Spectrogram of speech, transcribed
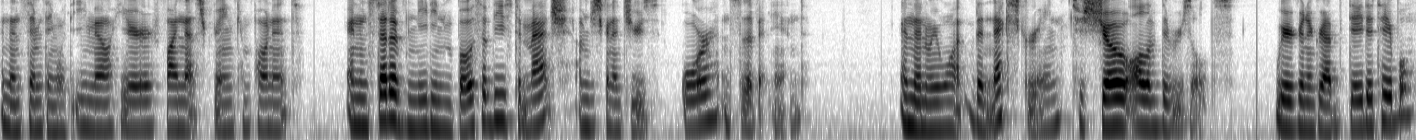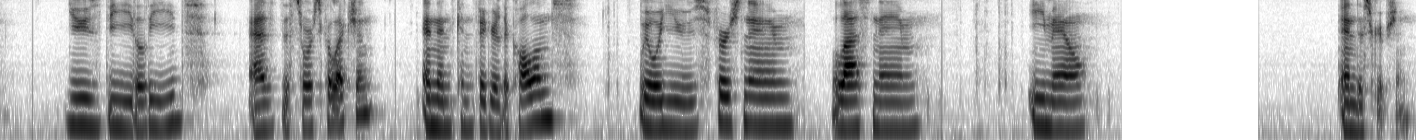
And then same thing with email here, find that screen component. And instead of needing both of these to match, I'm just going to choose or instead of and. And then we want the next screen to show all of the results. We're going to grab data table, use the leads as the source collection, and then configure the columns. We will use first name, last name, email, and description.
